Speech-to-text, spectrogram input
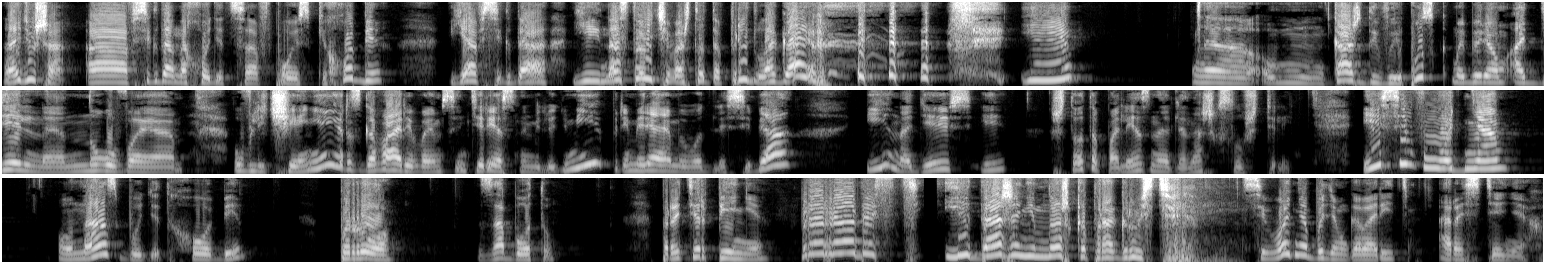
Надюша а, всегда находится в поиске хобби. Я всегда ей настойчиво что-то предлагаю. И э, каждый выпуск мы берем отдельное новое увлечение и разговариваем с интересными людьми, примеряем его для себя и, надеюсь, и что-то полезное для наших слушателей. И сегодня у нас будет хобби про заботу, про терпение, про радость и даже немножко про грусть. Сегодня будем говорить о растениях.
